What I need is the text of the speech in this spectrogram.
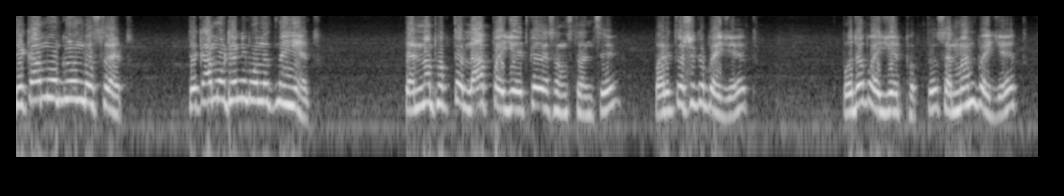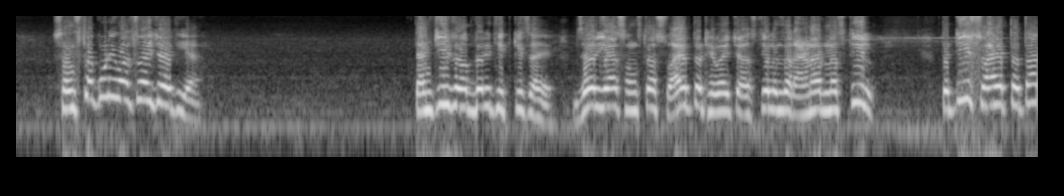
ते का मूग घेऊन बसतायत. ते का मोठ्याने बोलत नाही आहेत त्यांना फक्त लाभ पाहिजे आहेत का या संस्थांचे? पारितोषिकं पाहिजे आहेत पदं पाहिजे आहेत फक्त. सन्मान पाहिजे आहेत संस्था कोणी वाचवायच्या आहेत या? त्यांची जबाबदारी तितकीच आहे. जर या संस्था स्वायत्त ठेवायच्या असतील आणि जर राहणार नसतील तर ती स्वायत्तता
